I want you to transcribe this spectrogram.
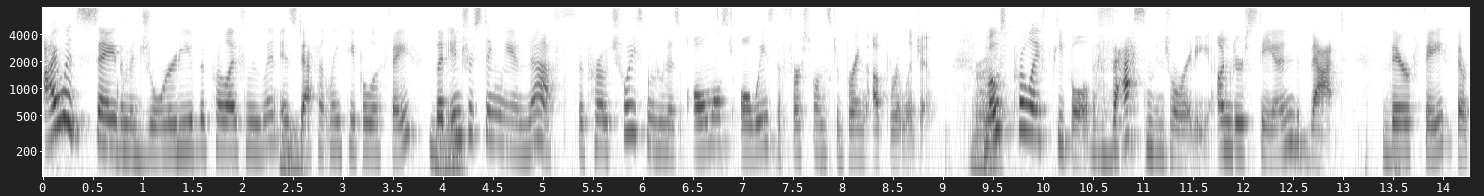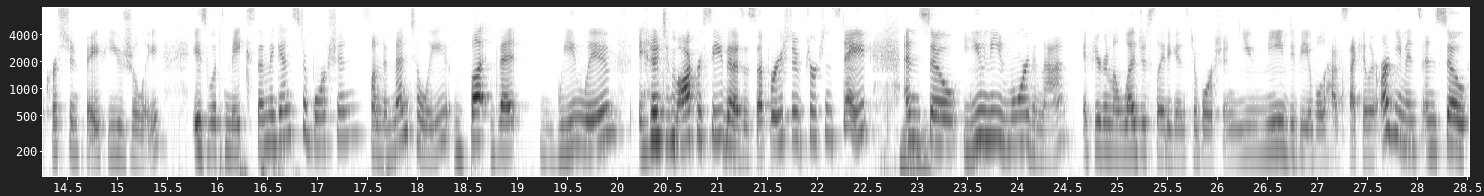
I would say the majority of the pro life movement is mm-hmm. definitely people of faith. But mm-hmm. interestingly enough, the pro choice movement is almost always the first ones to bring up religion. Right. Most pro life people, the vast majority, understand that their faith, their Christian faith usually, is what makes them against abortion fundamentally, but that we live in a democracy that has a separation of church and state. Mm-hmm. And so you need more than that. If you're going to legislate against abortion, you need to be able to have secular arguments. And so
